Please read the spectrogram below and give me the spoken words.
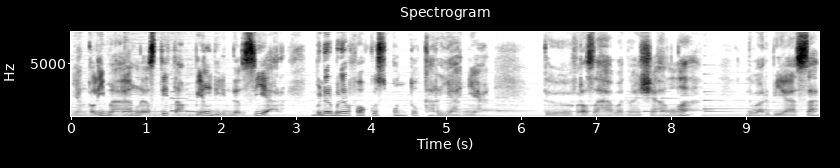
Yang kelima, Lesti tampil di Indosiar, benar-benar fokus untuk karyanya. Tuh, persahabat Masya Allah, luar biasa.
